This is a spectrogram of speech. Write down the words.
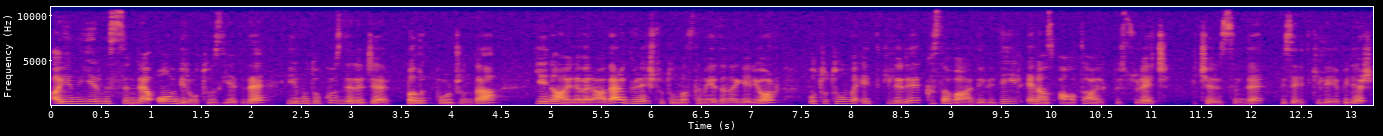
Ayın 20'sinde 11.37'de 29 derece balık burcunda yeni ay beraber güneş tutulması meydana geliyor. Bu tutulma etkileri kısa vadeli değil en az 6 aylık bir süreç içerisinde bizi etkileyebilir.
